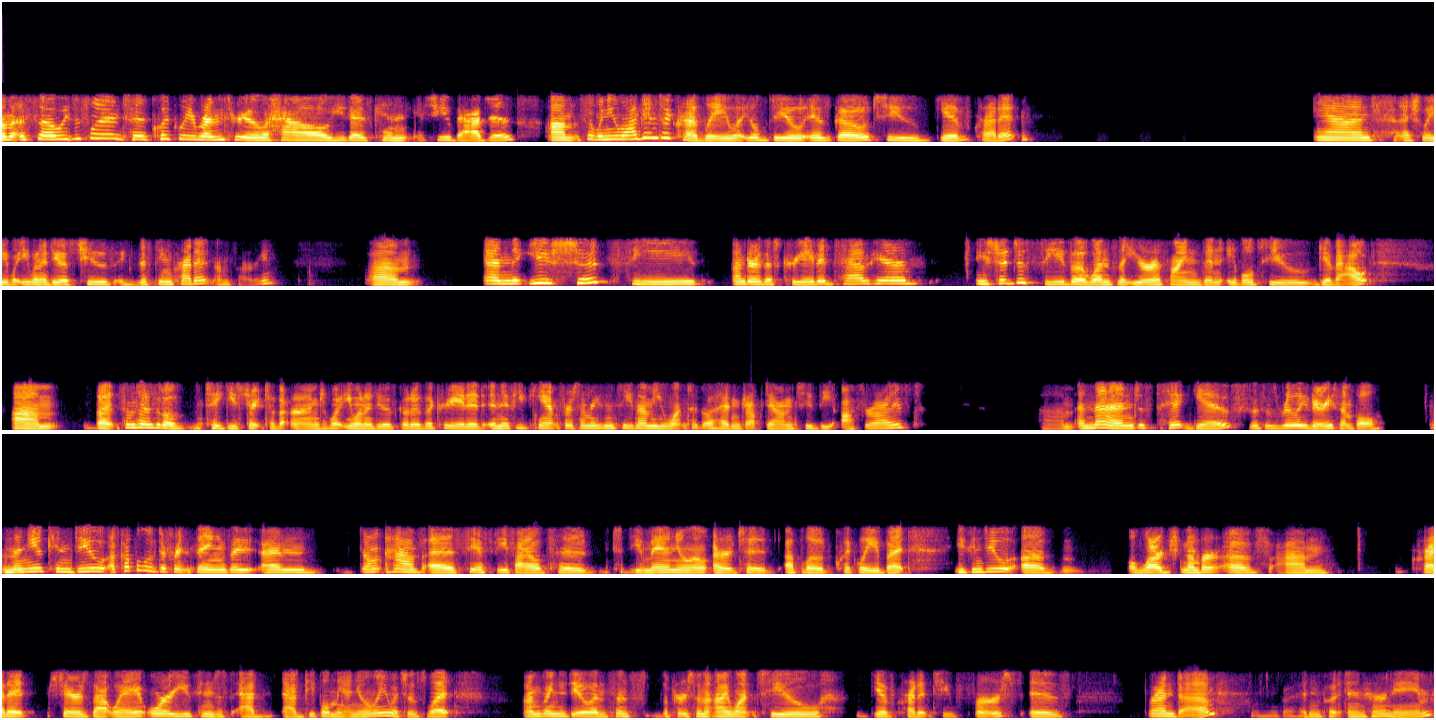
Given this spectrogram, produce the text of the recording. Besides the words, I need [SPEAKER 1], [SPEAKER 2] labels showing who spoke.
[SPEAKER 1] Um, so we just wanted to quickly run through how you guys can issue badges. Um, so when you log into Credly, what you'll do is go to Give Credit. And actually what you want to do is choose Existing Credit. I'm sorry. Um, and you should see under this Created tab here, you should just see the ones that you're assigned and able to give out. Um, but sometimes it'll take you straight to the earned. What you want to do is go to the created, and if you can't for some reason see them, you want to go ahead and drop down to the authorized. Um, and then just hit give. This is really very simple. And then you can do a couple of different things. I, I don't have a CSV file to, to do manual or to upload quickly, but you can do a, a large number of um, credit shares that way, or you can just add add people manually, which is what I'm going to do. And since the person I want to give credit to first is Brenda, I'm going to go ahead and put in her name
